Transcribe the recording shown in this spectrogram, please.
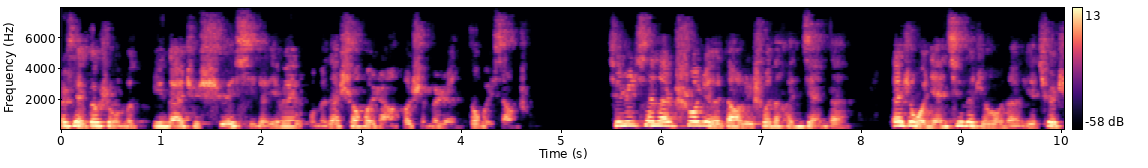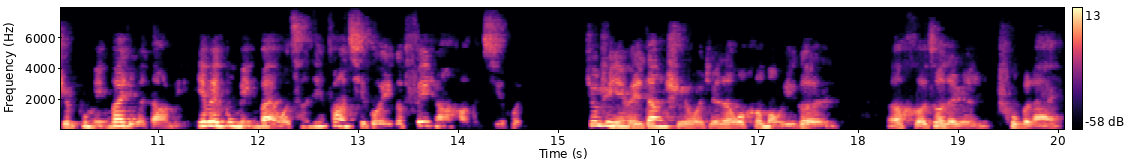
而且都是我们应该去学习的，因为我们在社会上和什么人都会相处。其实现在说这个道理说的很简单，但是我年轻的时候呢，也确实不明白这个道理，因为不明白，我曾经放弃过一个非常好的机会，就是因为当时我觉得我和某一个呃合作的人出不来，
